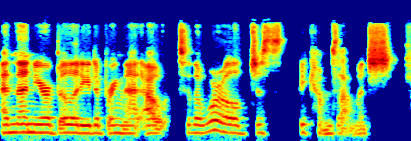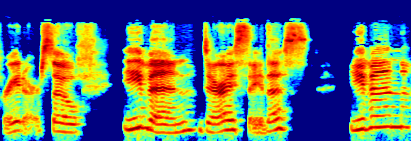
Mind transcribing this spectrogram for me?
And then your ability to bring that out to the world just becomes that much greater. So even dare i say this even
